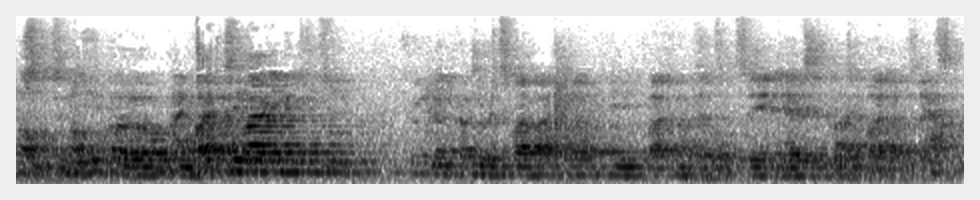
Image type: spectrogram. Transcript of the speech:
noch, noch äh, einen weiteren Wahlgang hinzuzufügen, dann können Sie durch zwei weitere, die weiteren Plätze 10, 11 und so weiter besetzen.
